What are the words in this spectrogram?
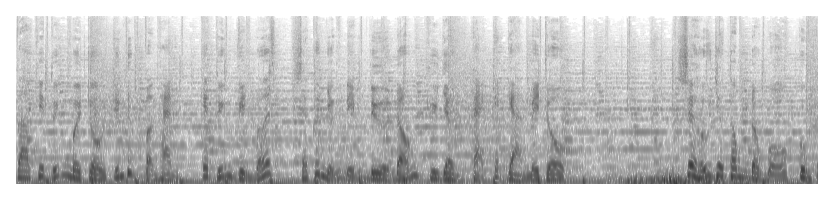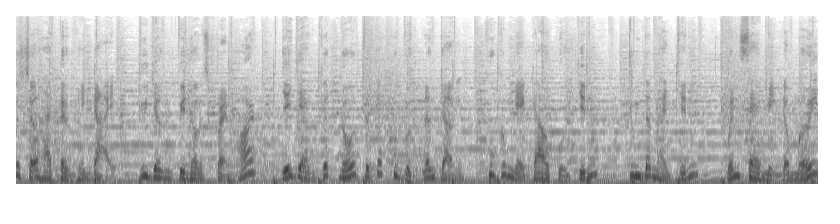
Và khi tuyến metro chính thức vận hành, các tuyến Vinbus sẽ có những điểm đưa đón cư dân tại các ga metro. Sở hữu giao thông đồng bộ cùng cơ sở hạ tầng hiện đại, cư dân Vinhomes Grand Park dễ dàng kết nối với các khu vực lân cận, khu công nghệ cao quận 9, trung tâm hành chính, bến xe miền Đông mới,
